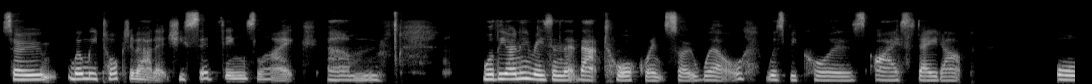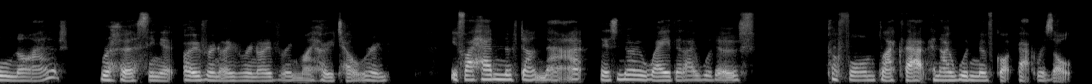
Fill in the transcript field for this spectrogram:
So when we talked about it, she said things like, um, "Well, the only reason that that talk went so well was because I stayed up all night rehearsing it over and over and over in my hotel room. If I hadn't have done that, there's no way that I would have performed like that and I wouldn't have got that result.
